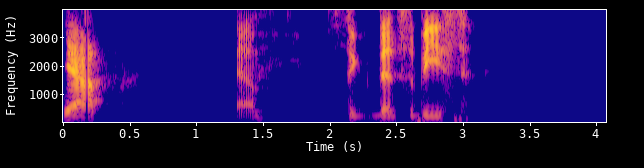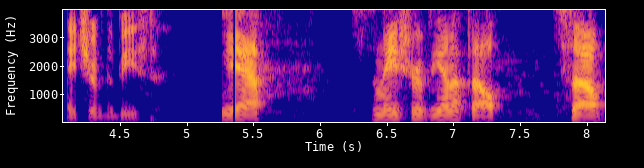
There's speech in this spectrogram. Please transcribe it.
yeah. Yeah. It's the, that's the beast, nature of the beast. Yeah, it's the nature of the NFL. So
